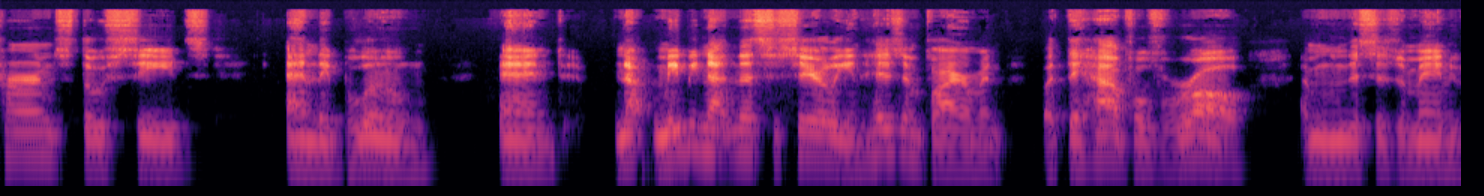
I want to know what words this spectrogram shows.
turns those seeds and they bloom and not maybe not necessarily in his environment but they have overall i mean this is a man who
